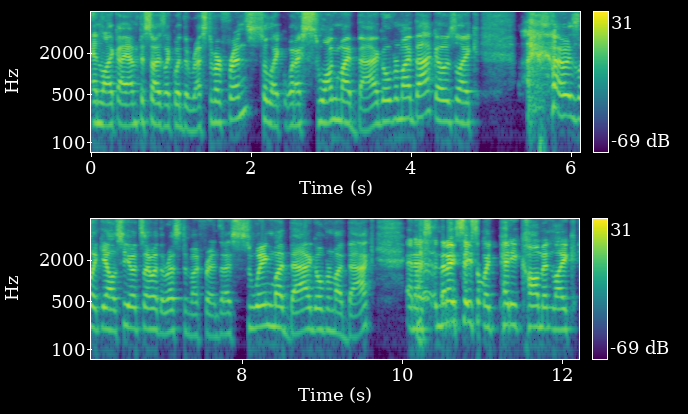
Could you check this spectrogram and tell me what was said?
And like i emphasized like with the rest of our friends. So like when i swung my bag over my back i was like I was like, "Yeah, I'll see you outside with the rest of my friends." And I swing my bag over my back, and I and then I say some like petty comment, like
